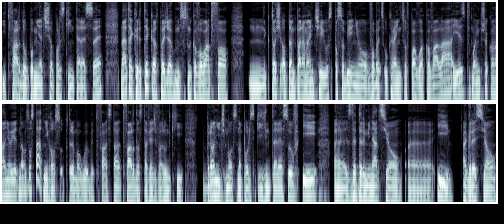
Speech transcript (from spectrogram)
i twardo upominać się o polskie interesy. Na tę krytykę odpowiedziałbym stosunkowo łatwo. Mm, Ktoś o temperamencie i usposobieniu wobec Ukraińców Pawła Kowala jest w moim przekonaniu jedną z ostatnich osób, które mogłyby twa, sta, twardo stawiać warunki, bronić mocno polskich interesów i e, z determinacją e, i agresją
